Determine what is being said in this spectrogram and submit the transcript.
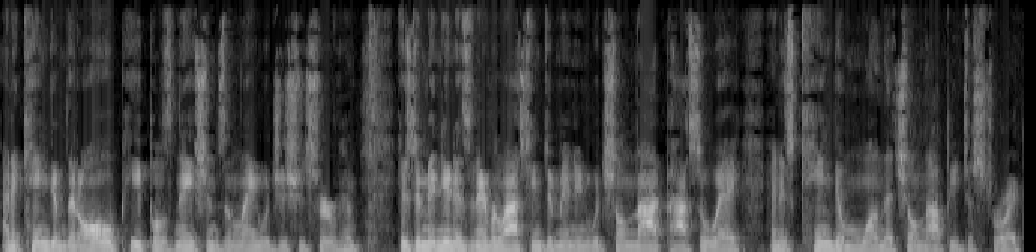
and a kingdom that all peoples, nations, and languages should serve him. His dominion is an everlasting dominion which shall not pass away, and his kingdom one that shall not be destroyed.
